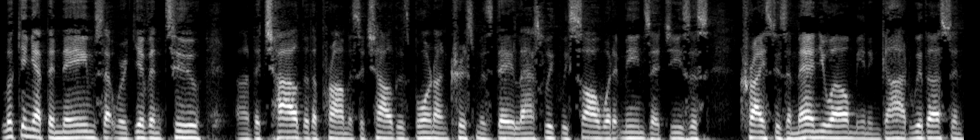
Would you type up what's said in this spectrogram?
looking at the names that were given to uh, the child of the promise, a child who's born on Christmas Day. Last week we saw what it means that Jesus Christ is Emmanuel, meaning God with us. And,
